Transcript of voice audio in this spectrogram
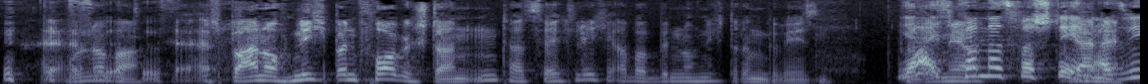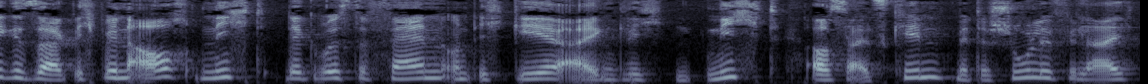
wunderbar. Ich war noch nicht, bin vorgestanden tatsächlich, aber bin noch nicht drin gewesen. Ja, ich kann das verstehen. Gerne. Also wie gesagt, ich bin auch nicht der größte Fan und ich gehe eigentlich nicht, außer als Kind mit der Schule vielleicht,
